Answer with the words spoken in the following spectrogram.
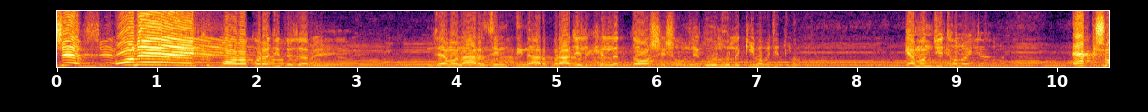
সে অনেক বড় করে জিতে যাবে। যেমন আর্জেন্টিনা আর ব্রাজিল খেললে দশে শূন্য গোল হলে কীভাবে জিতলো? কেমন জিত হলো এটা? একশো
